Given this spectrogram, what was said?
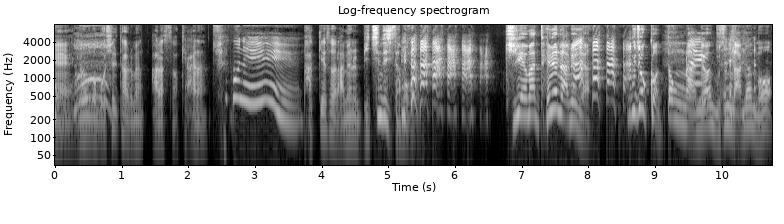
예, 이런 거 뭐 싫다 그러면 알았어. 오케이, 안 하. 최고네. 밖에서 라면을 미친 듯이 사 먹어요. 기회만 되면 라면이야. 무조건 떡라면 무슨 라면 뭐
